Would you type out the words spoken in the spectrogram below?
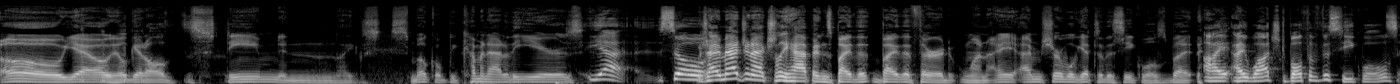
Oh yeah, oh, he'll get all steamed and like smoke will be coming out of the ears. yeah. So Which I imagine actually happens by the by the third one. I I'm sure we'll get to the sequels, but I, I watched both of the sequels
